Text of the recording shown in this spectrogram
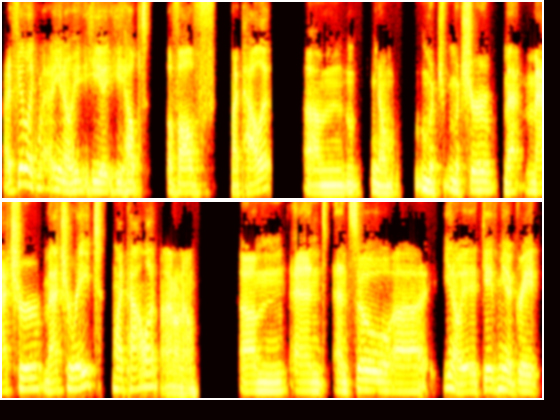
I feel like you know he he, he helped evolve my palate. Um, you know, mature, mature, maturate my palate. I don't know. Um, and, and so, uh, you know, it gave me a great,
